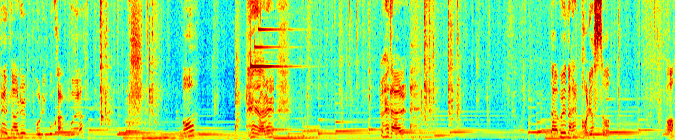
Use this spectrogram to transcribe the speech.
왜 나를 버리고 간 거야? 어? 왜 나를 왜 날 나 왜 날 버렸어? 어?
